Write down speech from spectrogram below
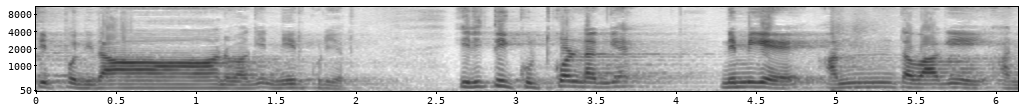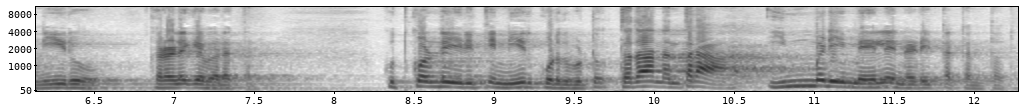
ಸಿಪ್ಪು ನಿಧಾನವಾಗಿ ನೀರು ಕುಡಿಯೋದು. ಈ ರೀತಿ ಕುತ್ಕೊಂಡಂಗೆ ನಿಮಗೆ ಹಂತವಾಗಿ ಆ ನೀರು ಕರಳಿಗೆ ಬರುತ್ತೆ ಕುತ್ಕೊಂಡು ಈ ರೀತಿ ನೀರು ಕುಡಿದ್ಬಿಟ್ಟು ತದನಂತರ ಇಮ್ಮಡಿ ಮೇಲೆ ನಡೀತಕ್ಕಂಥದ್ದು.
